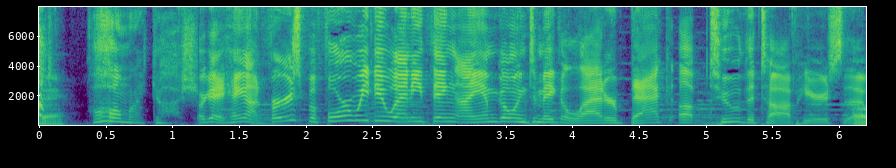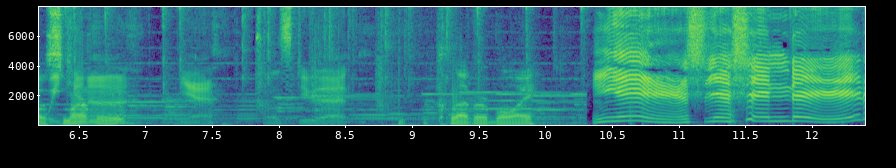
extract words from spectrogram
Okay. Oh my gosh. Okay, hang on. First, before we do anything, I am going to make a ladder back up to the top here so that Oh, we smart can. move. Uh, yeah. Let's do that. Clever boy. Yes, yes, indeed.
